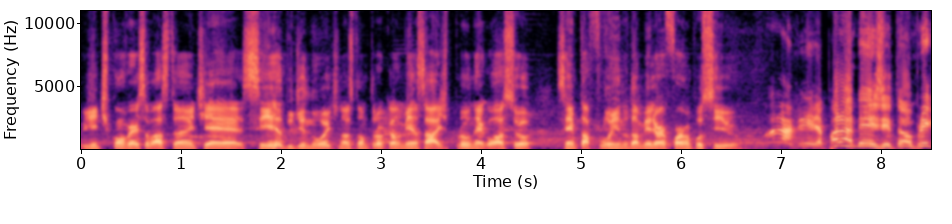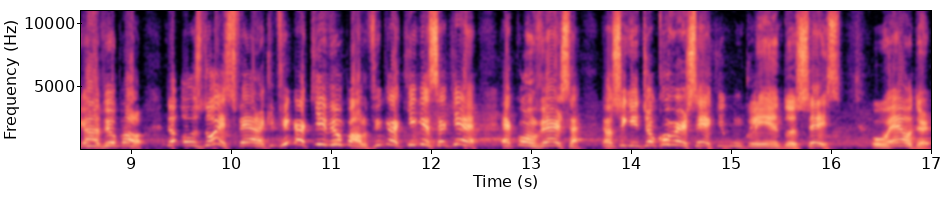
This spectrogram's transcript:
a gente conversa bastante, é cedo, de noite, nós estamos trocando mensagem para o negócio sempre estar tá fluindo da melhor forma possível. Maravilha, parabéns então. Obrigado, viu, Paulo? Então, os dois fera aqui, fica aqui, viu, Paulo? Fica aqui, que isso aqui é, é conversa. É o seguinte, eu conversei aqui com um cliente de vocês, o Helder,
